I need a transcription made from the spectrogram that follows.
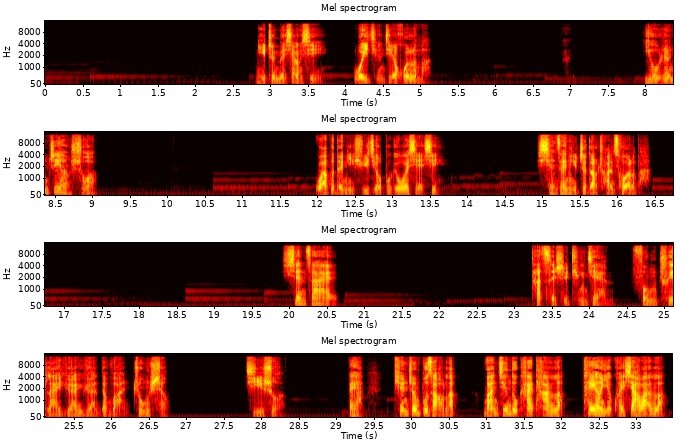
你真的相信？”我已经结婚了吗？有人这样说。怪不得你许久不给我写信。现在你知道传错了吧？现在，他此时听见风吹来远远的晚钟声，急说：“哎呀，天真不早了，晚经都开坛了，太阳也快下完了。”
